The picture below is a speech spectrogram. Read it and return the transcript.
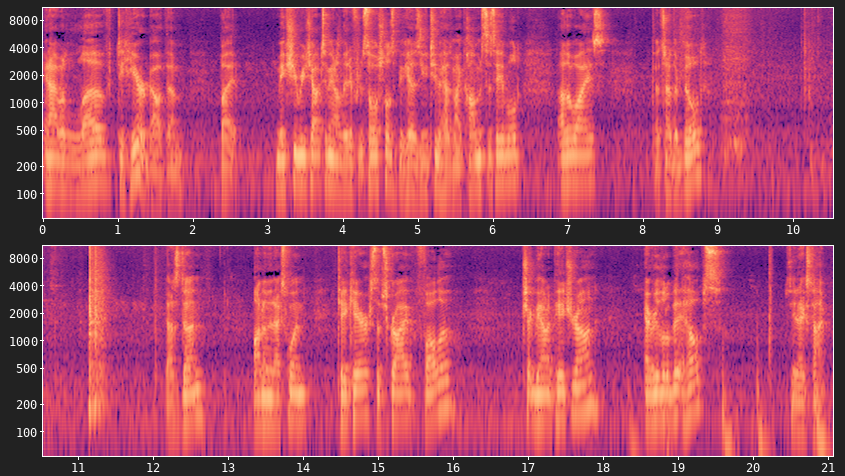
And I would love to hear about them, but make sure you reach out to me on the different socials because YouTube has my comments disabled. Otherwise, that's another build. That's done. On to the next one. Take care, subscribe, follow. Check me out on Patreon. Every little bit helps. See you next time.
